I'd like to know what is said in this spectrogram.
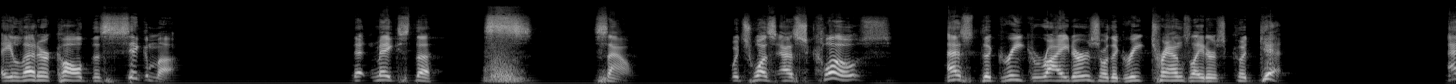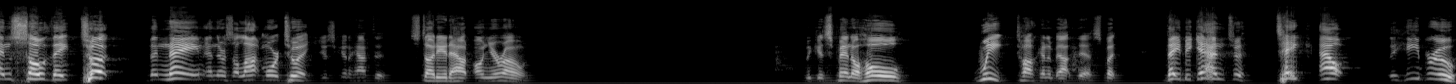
a letter called the sigma that makes the s sound, which was as close as the Greek writers or the Greek translators could get. And so they took the name, and there's a lot more to it. You're just going to have to study it out on your own. We could spend a whole week talking about this, but they began to take out the Hebrew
